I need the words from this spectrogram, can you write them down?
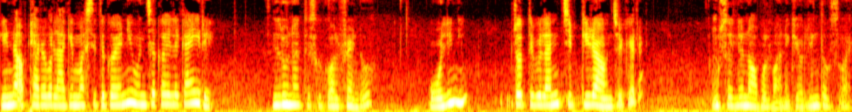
हिँड्न अप्ठ्यारो लागे मस्ती त गयो नि हुन्छ कहिले काहीँ रे। लुना त्यसको गर्लफ्रेन्ड हो? होली नि। जति बेला नि चिप्किरा हुन्छ के अरे। उसैले नबोल भनेको होली नि त उसो भए।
